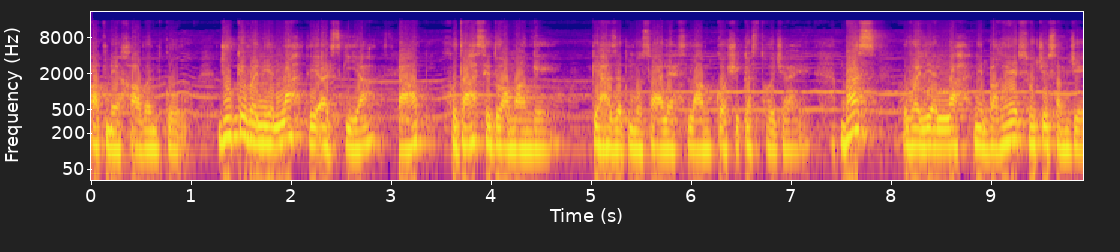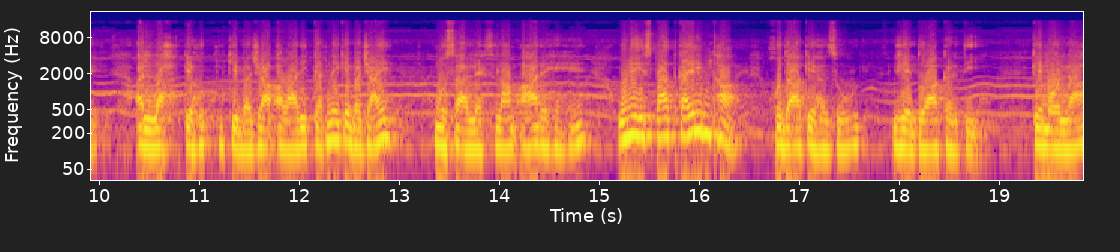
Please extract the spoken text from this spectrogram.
अपने खावंद को, जो कि वली अल्लाह ने अर्ज़ किया, आप खुदा से दुआ मांगे। कि हज़रत मूसा को शिकस्त हो जाए। बस, वली अल्लाह ने बगैर सोचे समझे, अल्लाह के हुक्म की बजा आवारी करने के बजाय मूसा आ रहे हैं। उन्हें इस बात का इल्म था। खुदा के हजूर ये दुआ कर दी कि, मौला,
